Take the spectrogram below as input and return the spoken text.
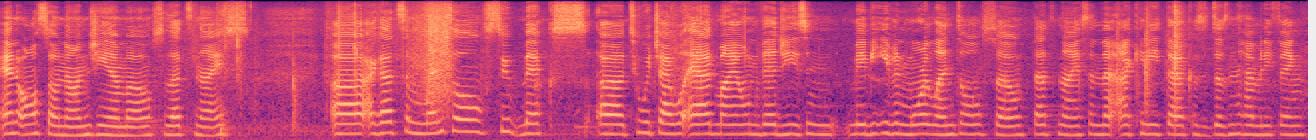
and also non-GMO, so that's nice. Uh, I got some lentil soup mix, uh, to which I will add my own veggies and maybe even more lentil, so that's nice. And that I can eat that because it doesn't have anything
